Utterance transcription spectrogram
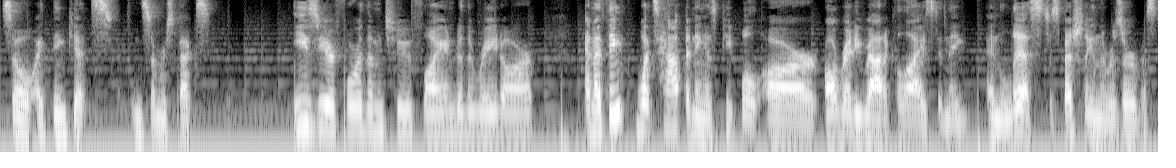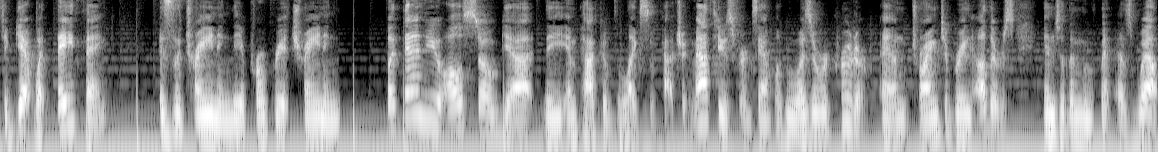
So I think it's, in some respects, easier for them to fly under the radar. And I think what's happening is people are already radicalized and they enlist, especially in the reservists, to get what they think is the training, the appropriate training. But then you also get the impact of the likes of Patrik Matthews, for example, who was a recruiter and trying to bring others into the movement as well.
